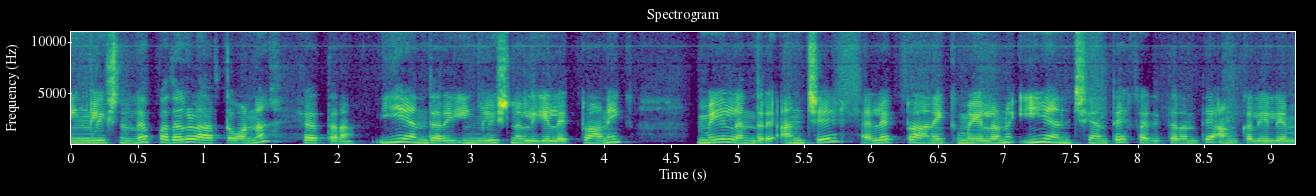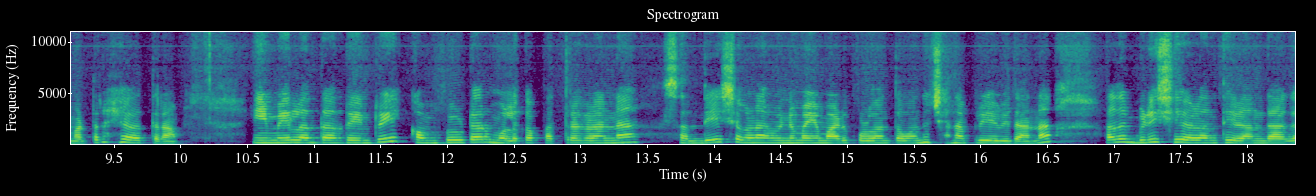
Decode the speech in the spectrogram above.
ಇಂಗ್ಲಿಷ್ನಲ್ಲಿ ಪದಗಳ ಅರ್ಥವನ್ನ ಹೇಳ್ತಾರ ಈ ಅಂದರೆ ಇಂಗ್ಲಿಷ್ನಲ್ಲಿ ಎಲೆಕ್ಟ್ರಾನಿಕ್ ಮೇಲ್ ಅಂದರೆ ಅಂಚೆ ಎಲೆಕ್ಟ್ರಾನಿಕ್ ಮೇಲನ್ನು ಈ ಅಂಚೆ ಅಂತ ಕರೀತಾರಂತೆ ಅಂಕಲ್ ಇಲ್ಲಿ ಏನ್ ಮಾಡ್ತಾರ ಹೇಳ್ತಾರ ಇಮೇಲ್ ಅಂತ ಅಂದ್ರೆ ಏನ್ರಿ ಕಂಪ್ಯೂಟರ್ ಮೂಲಕ ಪತ್ರಗಳನ್ನ ಸಂದೇಶಗಳನ್ನ ವಿನಿಮಯ ಮಾಡಿಕೊಳ್ಳುವಂತ ಒಂದು ಜನಪ್ರಿಯ ವಿಧಾನ ಅದನ್ನ ಬಿಡಿಸಿ ಹೇಳಂತ ಹೇಳಿ ಅಂದಾಗ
